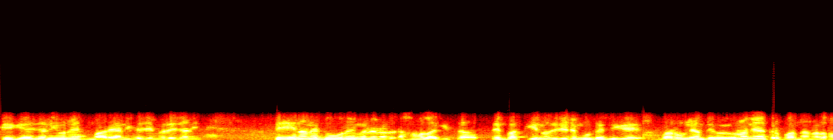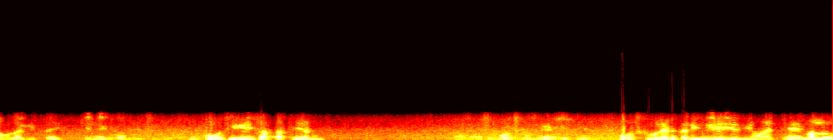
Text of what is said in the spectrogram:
ਕੇ ਗਿਆ ਜਾਨੀ ਉਹਨੇ ਮਾਰਿਆ ਨਹੀਂ ਹਜੇ ਮੇਰੇ ਜਾਨੀ ਤੇ ਇਹਨਾਂ ਨੇ ਦੋ ਨੇ ਮੇਰੇ ਨਾਲ ਹਮਲਾ ਕੀਤਾ ਤੇ ਬਾਕੀ ਇਹਨਾਂ ਦੇ ਜਿਹੜੇ ਮੁੰਡੇ ਸੀਗੇ ਬਾਹਰੋਂ ਲਿਆਂਦੇ ਹੋਏ ਉਹਨਾਂ ਨੇ ਕਿਰਪਾਨਾਂ ਨਾਲ ਹਮਲਾ ਕੀਤਾ ਜੀ। ਕਿੰਨੇ ਕੁ ਬੰਦੇ ਸੀਗੇ? ਉਹ ਸੀਗੇ ਜੀ 7-8 ਜਣੇ। ਪੁਲਿਸ ਕੰਪਲੇਂਟ ਕੀਤੀ ਪੁਲਿਸ ਕੰਪਲੇਂਟ ਕਰੀ ਹੋਈ ਹੈ ਜੀ ਅਸੀਂ ਹੁਣ ਇੱਥੇ ਮੰਨ ਲਓ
